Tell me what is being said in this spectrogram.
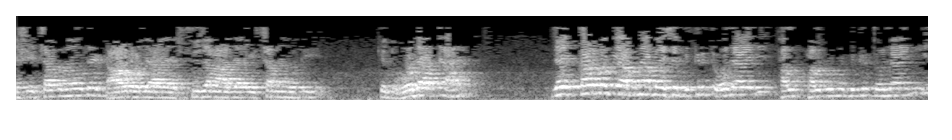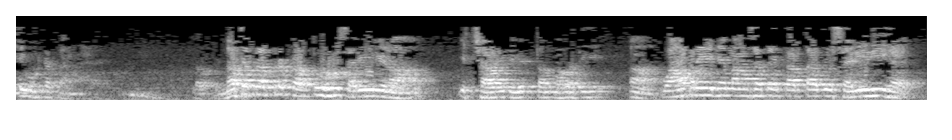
ऐसी इच्छा तो नहीं होती, घाव हो जाए, सूजन आ जाए, इच्छा नहीं होती। किंतु हो जाता है। जब कर्म की अपने आप ऐसे विकृत हो जाएगी, फल फल रूप में विकृत हो जाएगी, ये उनका कहना है। न तो तत्र कर्तु हो शरीर इच्छा निमित्तम भवती। हाँ वहाँ पर ये नहीं मान सकते कर्ता जो शरीरी है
